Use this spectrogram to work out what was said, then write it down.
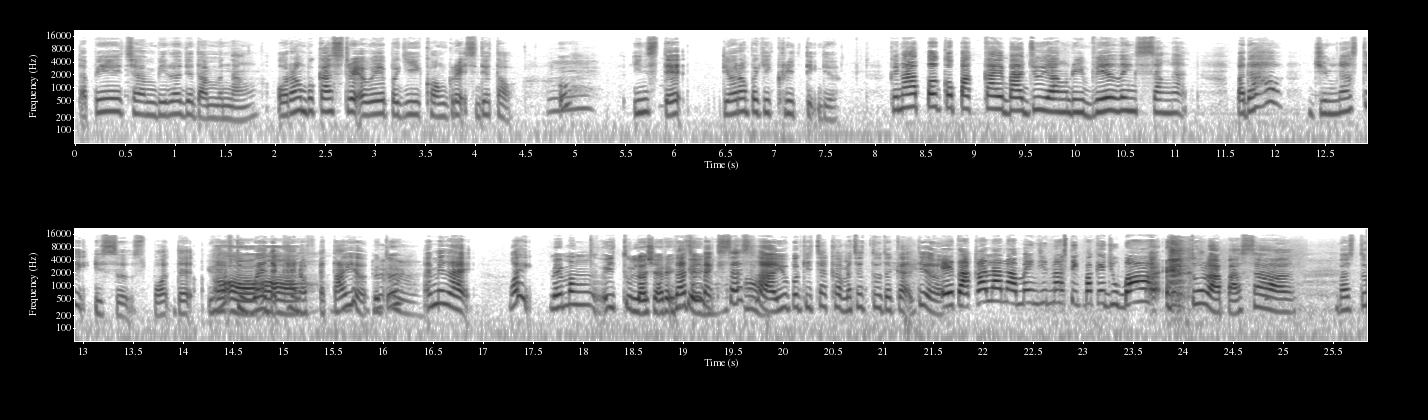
Tapi macam bila dia dah menang, orang bukan straight away pergi congrats dia tau. Oh. Instead, dia orang pergi kritik dia. Kenapa kau pakai baju yang revealing sangat? Padahal gymnastic is a sport that you have to Ah, wear that ah, kind of attire. Betul. I mean like, why? Memang itulah syarat Doesn't kan. make sense lah. You pergi cakap macam tu dekat dia. Eh, takkanlah nak main gimnastik pakai jubah. Itulah pasal. Lepas tu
